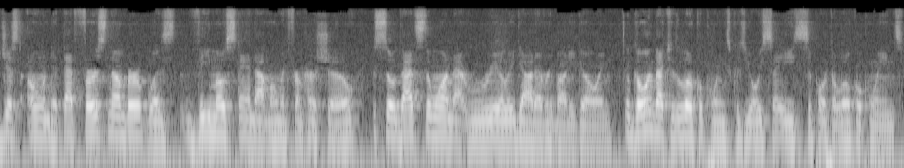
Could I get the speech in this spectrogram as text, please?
just owned it. That first number was the most standout moment from her show. So that's the one that really got everybody going. Going back to the local queens, because you always say support the local queens.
